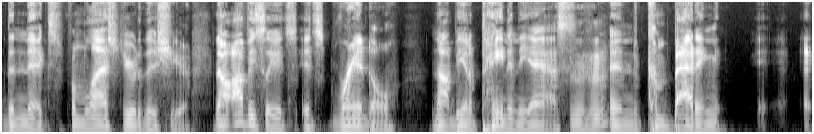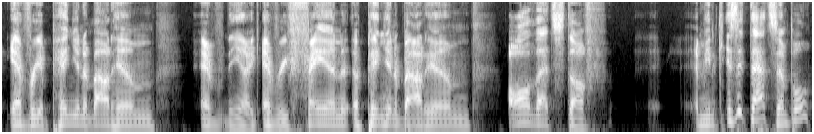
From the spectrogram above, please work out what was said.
the Knicks from last year to this year? Now, obviously, it's it's Randle not being a pain in the ass Mm-hmm. and combating every opinion about him, every like every fan opinion about him, all that stuff. I mean, is it that simple?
